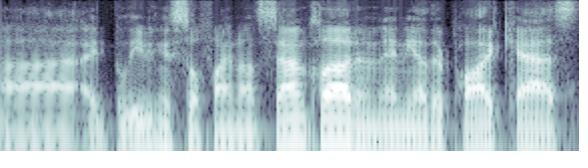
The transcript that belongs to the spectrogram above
Uh, I believe you can still find on SoundCloud and any other podcast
